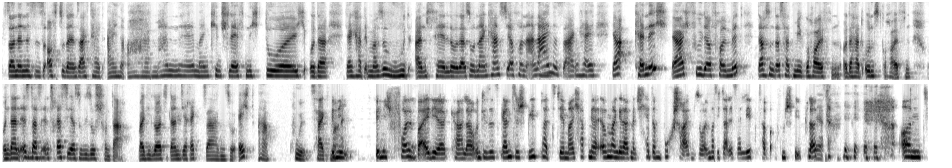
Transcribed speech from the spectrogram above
sondern es ist oft so, dann sagt halt einer, oh Mann, hey, mein Kind schläft nicht durch oder der hat immer so Wutanfälle oder so. Und dann kannst du ja von alleine sagen, hey, ja, kenne ich, ja, ich fühle da voll mit, das und das hat mir geholfen oder hat uns geholfen. Und dann ist das mhm. Interesse ja sowieso schon da, weil die Leute dann direkt sagen, so echt, ah, cool, zeig mal. Bin ich, bin ich voll bei dir, Carla. Und dieses ganze Spielplatzthema, ich habe mir irgendwann gedacht, Mensch, ich hätte ein Buch schreiben sollen, was ich da alles erlebt habe auf dem Spielplatz. Ja. und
